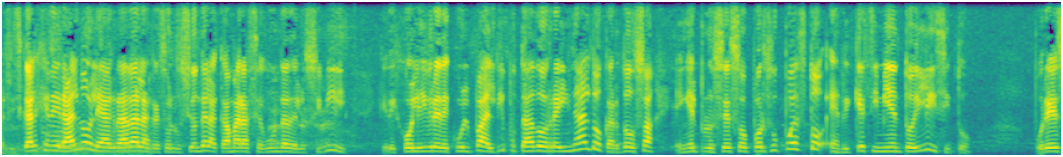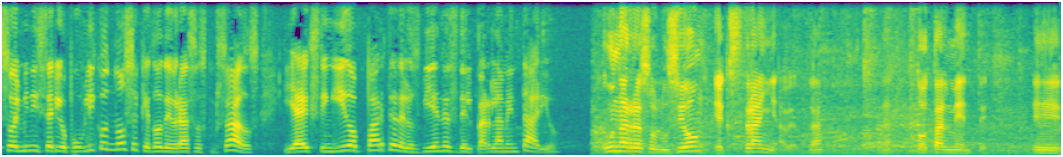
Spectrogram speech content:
Al fiscal general no le agrada la resolución de la Cámara Segunda de lo Civil, que dejó libre de culpa al diputado Reinaldo Cardosa en el proceso por supuesto enriquecimiento ilícito. Por eso el Ministerio Público no se quedó de brazos cruzados y ha extinguido parte de los bienes del parlamentario. Una resolución extraña, ¿verdad? Totalmente. Eh,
